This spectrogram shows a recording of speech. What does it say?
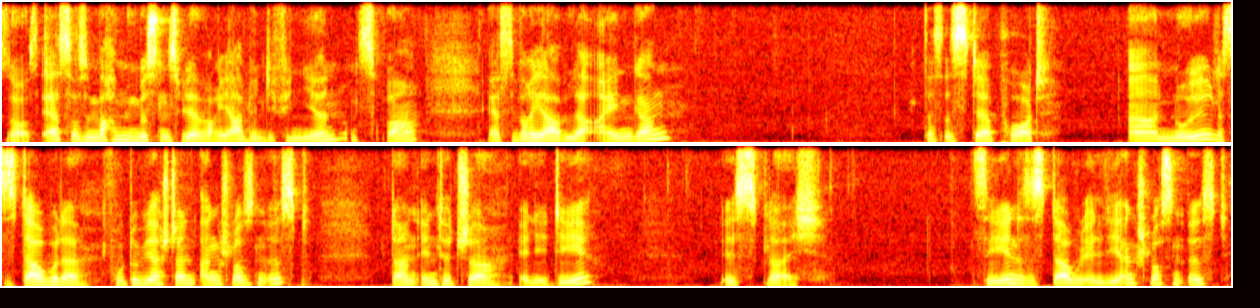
So, das erste, was wir machen müssen, ist wieder Variablen definieren. Und zwar erste Variable Eingang. Das ist der Port A0. Das ist da, wo der Fotowiderstand angeschlossen ist. Dann Integer LED ist gleich 10, das ist da, wo LED angeschlossen ist,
